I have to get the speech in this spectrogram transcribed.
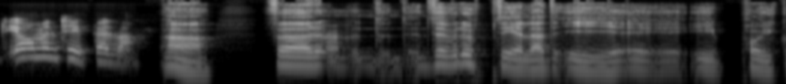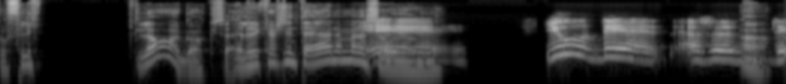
ja, men typ 11. Ja, för det är väl uppdelat i, i, i pojk och flicklag också? Eller det kanske inte är när man är så ung? Eh, jo, det, alltså, Ja. det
